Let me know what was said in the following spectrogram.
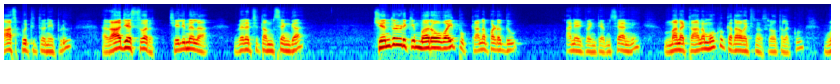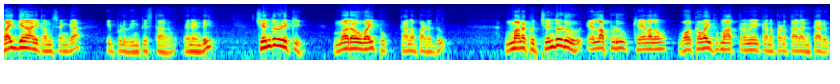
ఆస్ఫూర్తితోనే ఇప్పుడు రాజేశ్వర్ చెలిమెల విరచిత అంశంగా చంద్రుడికి మరోవైపు కనపడదు అనేటువంటి అంశాన్ని మన కానమూకు కథ వచ్చిన శ్రోతలకు వైజ్ఞానిక అంశంగా ఇప్పుడు వినిపిస్తాను. వినండి. చంద్రుడికి మరోవైపు కనపడదు. మనకు చంద్రుడు ఎల్లప్పుడూ కేవలం ఒకవైపు మాత్రమే కనపడతాడంటారు.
